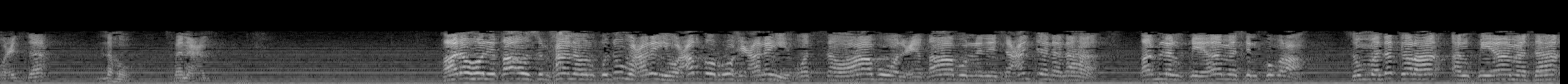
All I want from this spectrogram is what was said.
وعد له. فنعم. قال وهو لقاءه سبحانه والقدوم عليه وعرض الروح عليه والثواب والعقاب الذي تعجل لها قبل القيامة الكبرى ثم ذكر القيامة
